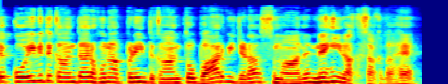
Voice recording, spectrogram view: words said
ਤੇ ਕੋਈ ਵੀ ਦੁਕਾਨਦਾਰ ਹੁਣ ਆਪਣੀ ਦੁਕਾਨ ਤੋਂ ਬਾਹਰ ਵੀ ਜਿਹੜਾ ਸਮਾਨ ਨਹੀਂ ਰੱਖ ਸਕਦਾ ਹੈ।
